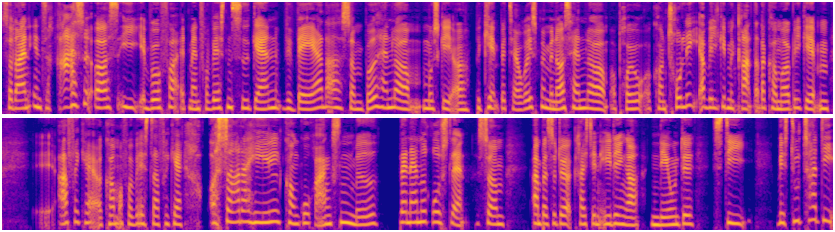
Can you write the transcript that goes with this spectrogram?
Så der er en interesse også i, hvorfor at man fra vestens side gerne vil være der, som både handler om måske at bekæmpe terrorisme, men også handler om at prøve at kontrollere, hvilke migranter, der kommer op igennem øh, Afrika og kommer fra Vestafrika. Og så er der hele konkurrencen med blandt andet Rusland, som ambassadør Christian Edinger nævnte. Stig, hvis du tager de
